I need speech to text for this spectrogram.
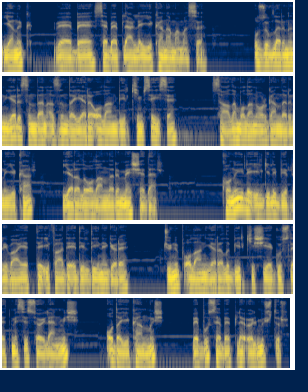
yanık ve B. sebeplerle yıkanamaması. Uzuvlarının yarısından azında yara olan bir kimse ise, sağlam olan organlarını yıkar, yaralı olanları meşheder. Konu ile ilgili bir rivayette ifade edildiğine göre, cünüp olan yaralı bir kişiye gusletmesi söylenmiş, o da yıkanmış ve bu sebeple ölmüştür.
